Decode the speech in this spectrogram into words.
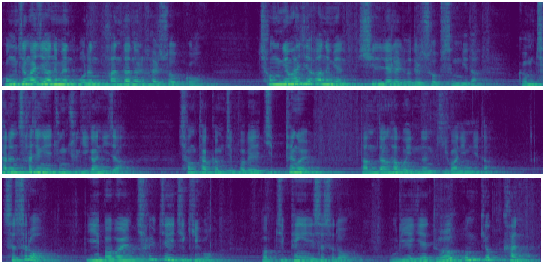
공정하지 않으면 옳은 판단을 할 수 없고 청렴하지 않으면 신뢰를 얻을 수 없습니다. 검찰은 사정의 중추기관이자 청탁금지법의 집행을 담당하고 있는 기관입니다. 스스로 이 법을 철저히 지키고 법 집행에 있어서도 우리에게 더 엄격한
